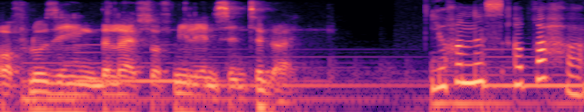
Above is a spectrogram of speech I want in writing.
of losing the lives of millions in Tigray. Johannes Abraha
